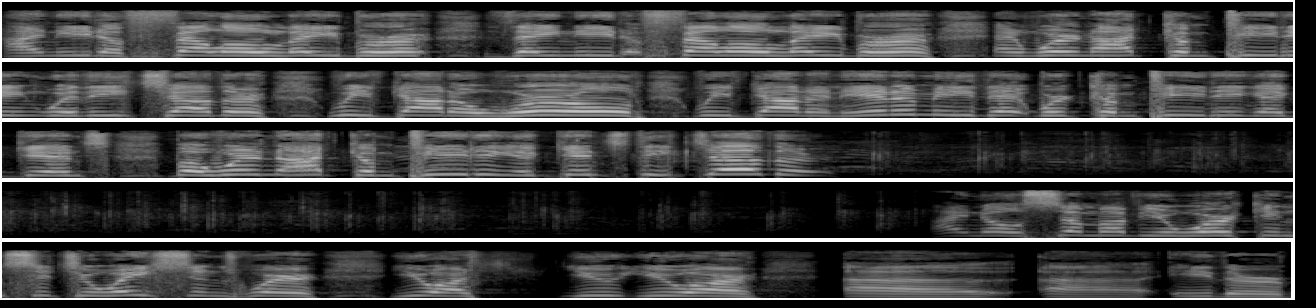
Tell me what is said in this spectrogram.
I need a fellow laborer. They need a fellow laborer. And we're not competing with each other. We've got a world. We've got an enemy that we're competing against, but we're not competing against each other. I know some of you work in situations where you are you you are uh, uh, either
